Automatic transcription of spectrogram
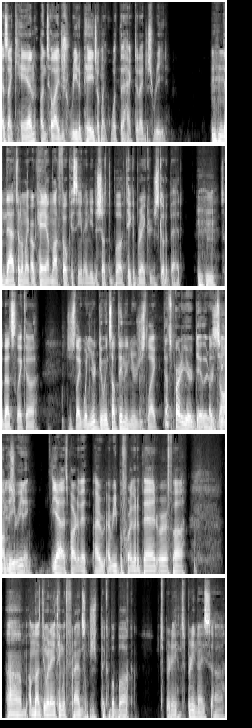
as I can until I just read a page. I'm like, what the heck did I just read? Mhm. And that's when I'm like, okay, I'm not focusing. I need to shut the book, take a break, or just go to bed. Mhm. So that's like a just like when you're doing something and you're just like, That's part of your daily routine zombie. is reading. yeah, that's part of it. I, I read before I go to bed, or if uh um I'm not doing anything with friends, I'll just pick up a book. It's pretty. It's a pretty nice. uh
